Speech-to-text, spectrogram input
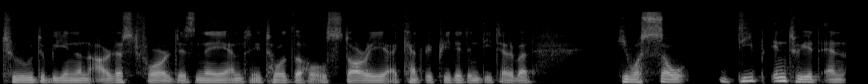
true to being an artist for Disney and he told the whole story I can't repeat it in detail but he was so deep into it and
